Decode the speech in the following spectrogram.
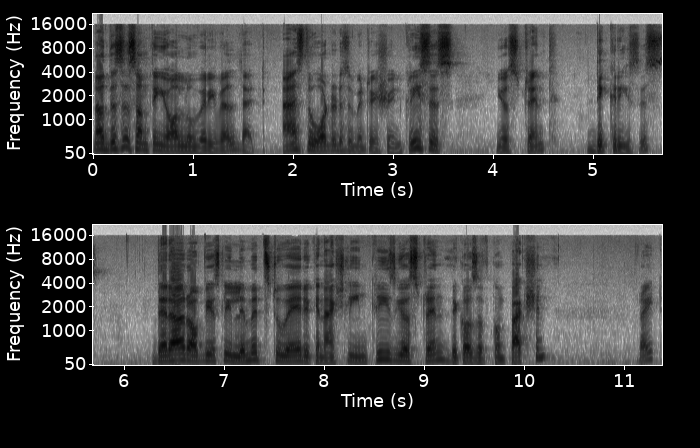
Now this is something you all know very well that as the water to cement ratio increases your strength decreases. There are obviously limits to where you can actually increase your strength because of compaction right.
